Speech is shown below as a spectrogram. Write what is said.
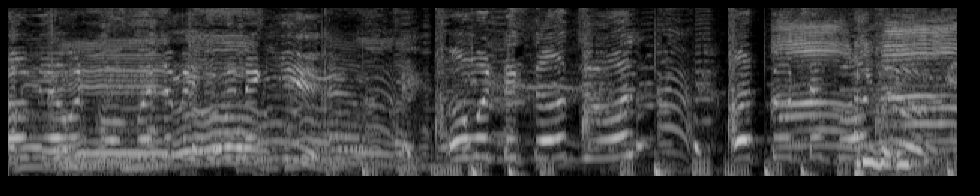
আমি আমার কোম্পানিতে বেচে নাকি আমারটা কাজল আর তোরটা কাজল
